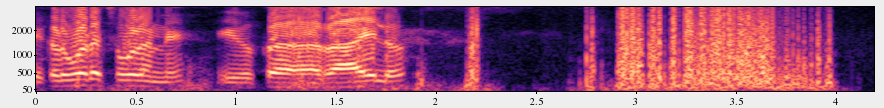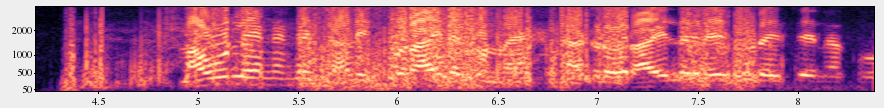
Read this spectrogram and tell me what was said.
ఇక్కడ కూడా చూడండి ఈ యొక్క రాయిలు. ఊర్లో ఏంటంటే చాలా ఎక్కువ రాయిలు అయితే ఉన్నాయి. అక్కడ రాయిల దగ్గర కూడా అయితే నాకు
